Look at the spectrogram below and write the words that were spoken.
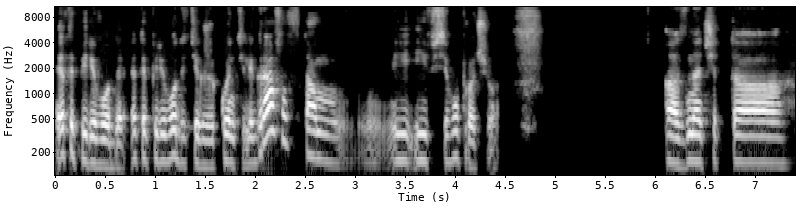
Это переводы. Это переводы тех же контелеграфов там и, и всего прочего. А, значит, а,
